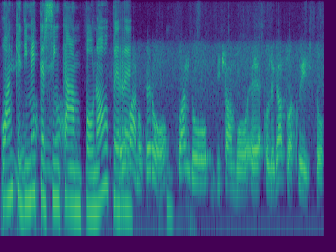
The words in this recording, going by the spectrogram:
o anche sì, di mettersi in campo, no? Per... È umano, però quando diciamo è collegato a questo,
